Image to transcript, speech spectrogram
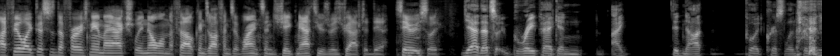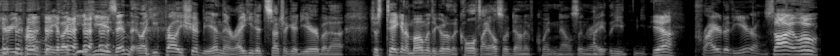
I feel like this is the first name I actually know on the Falcons offensive line line since Jake Matthews was drafted there. Seriously. Yeah, that's a great pick, and I did not put Chris Lindstrom in here. He probably like he, he is in there. Like he probably should be in there, right? He did such a good year, but uh, just taking a moment to go to the Colts. I also don't have Quenton Nelson, right? He, yeah, prior to the year, I'm Sorry, Lou.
